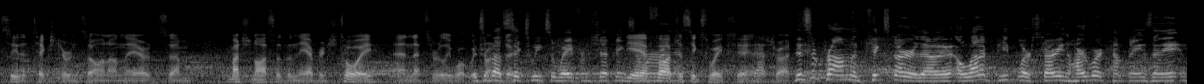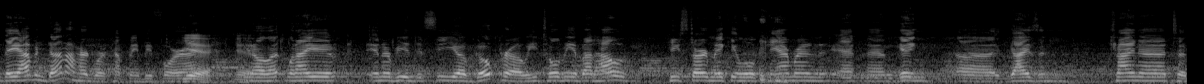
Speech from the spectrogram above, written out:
see the texture and so on on there. It's um, it's much nicer than the average toy, and that's really what we're It's about six weeks away from shipping. Yeah, five to six weeks. Yeah, that's right. This is a problem with Kickstarter, though. A lot of people are starting hardware companies, and they, they haven't done a hardware company before. Yeah, You yeah. know, when I interviewed the CEO of GoPro, he told me about how he started making a little camera and, and, and getting uh, guys in China to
